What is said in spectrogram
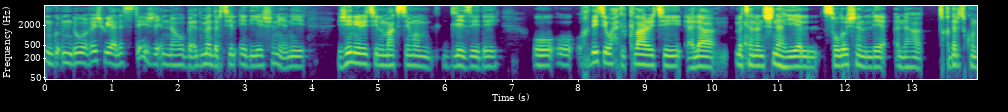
نق- ندوي غير شوية على ال stage لأنه بعد ما درتي ال ideation يعني جينيريتي ال maximum les idées وخديتي واحد ال clarity على مثلا شنو هي ال solution اللي أنها تقدر تكون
